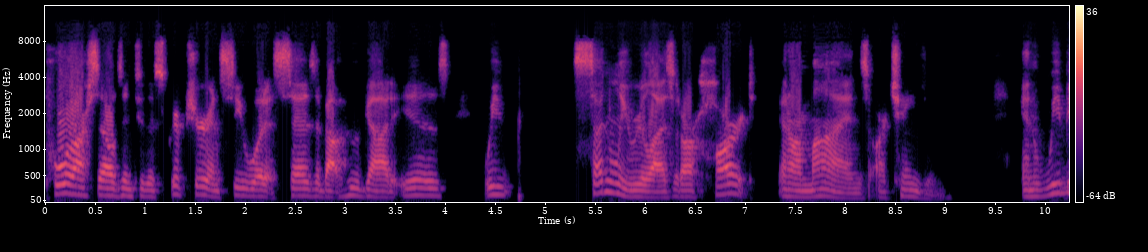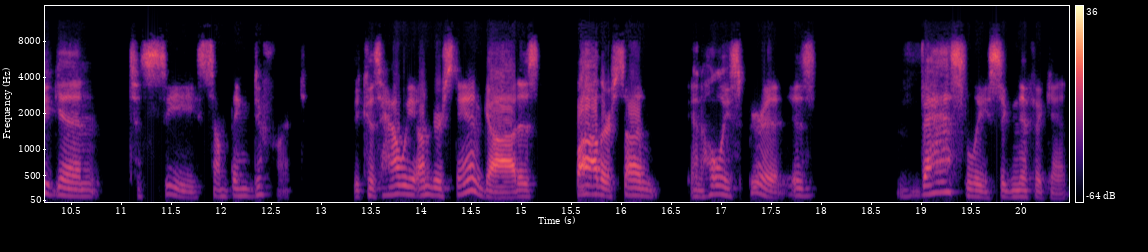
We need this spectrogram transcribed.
pour ourselves into the scripture and see what it says about who God is. We suddenly realize that our heart and our minds are changing. And we begin to see something different because how we understand God as Father, Son, and Holy Spirit is vastly significant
